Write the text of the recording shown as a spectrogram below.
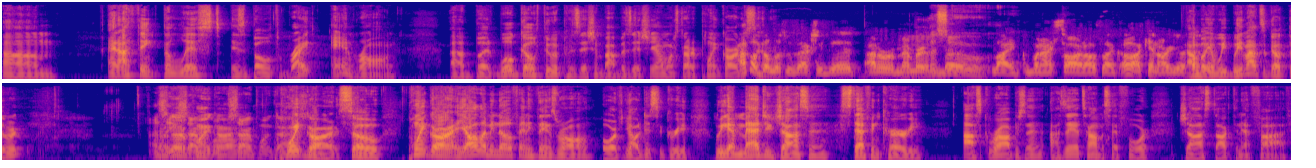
Um, and I think the list is both right and wrong. Uh, but we'll go through it position by position. Y'all want to start at point guard? I thought the list was actually good. I don't remember it, but do- like when I saw it, I was like, "Oh, I can't argue with I'm, that." we we about to go through it. I Let's go to point guard. Start with point guard. Point guard. So point guard, and y'all let me know if anything's wrong or if y'all disagree. We got Magic Johnson, Stephen Curry, Oscar Robertson, Isiah Thomas at four, John Stockton at five.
